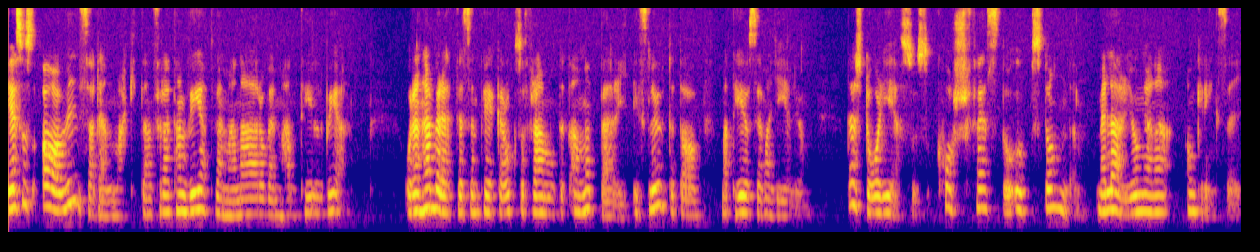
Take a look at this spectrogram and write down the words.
Jesus avvisar den makten för att han vet vem han är och vem han tillber. Och den här berättelsen pekar också fram mot ett annat berg i slutet av Matteus evangelium. Där står Jesus korsfäst och uppstånden med lärjungarna omkring sig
